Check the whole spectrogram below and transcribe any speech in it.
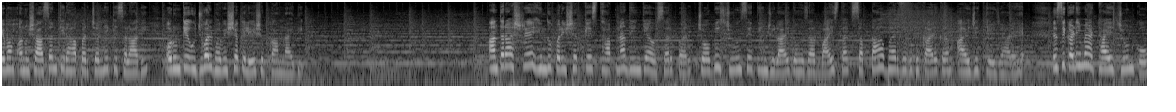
एवं अनुशासन की राह पर चलने की सलाह दी और उनके उज्जवल भविष्य के लिए शुभकामनाएँ दी। अंतर्राष्ट्रीय हिंदू परिषद के स्थापना दिन के अवसर पर 24 जून से 3 जुलाई 2022 तक सप्ताह भर विविध कार्यक्रम आयोजित किए जा रहे हैं। इसी कड़ी में 28 जून को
